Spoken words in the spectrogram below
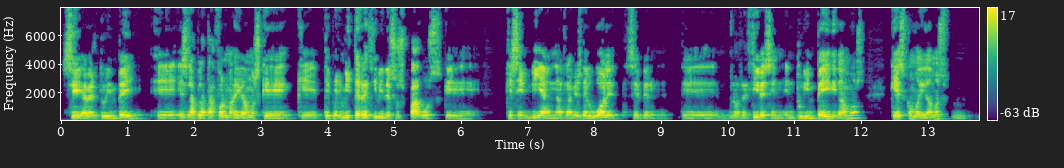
Sí, a ver, TuringPay eh, es la plataforma, digamos, que, te permite recibir esos pagos que, se envían a través del wallet, se, los recibes en, en TuringPay, digamos, que es como, digamos,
